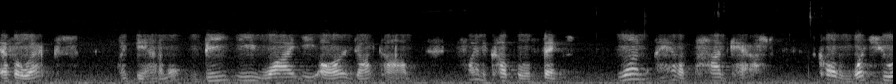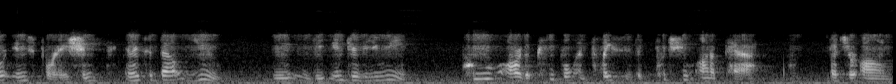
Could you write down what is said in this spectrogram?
F O X, like the animal, B E Y E R dot com, find a couple of things. One, I have a podcast. It's called What's Your Inspiration? And it's about you, the, the interviewee. Who are the people and places that put you on a path that you're on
